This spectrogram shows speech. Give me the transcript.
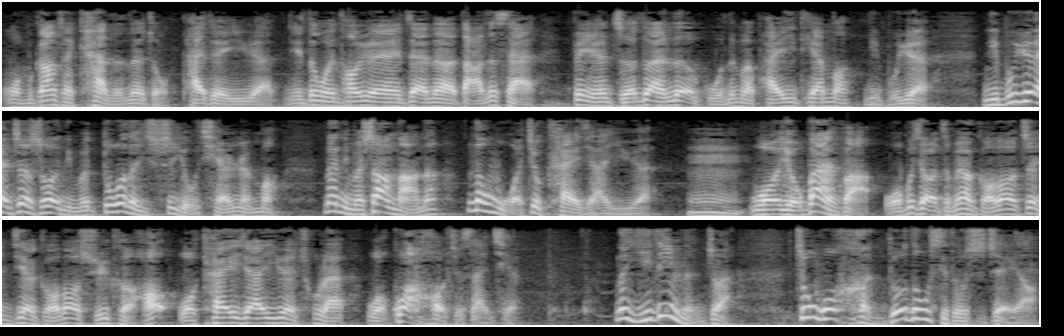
我们刚才看的那种排队医院。你窦文涛愿意在那打着伞被人折断肋骨那么排一天吗？你不愿，你不愿。这时候你们多的是有钱人吗？那你们上哪呢？那我就开一家医院。嗯，我有办法，我不晓得怎么样搞到证件，搞到许可。好，我开一家医院出来，我挂号就三千，那一定能赚。中国很多东西都是这样。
